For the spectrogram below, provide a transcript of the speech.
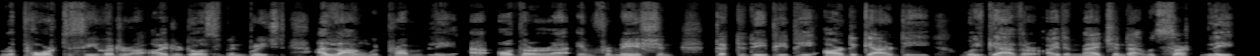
report to see whether either those have been breached, along with probably uh, other uh, information that the DPP or the Gardaí will gather. I'd imagine that would certainly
